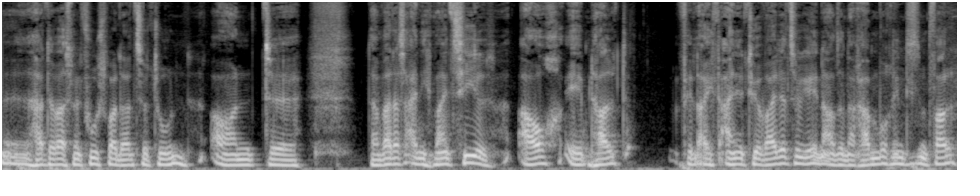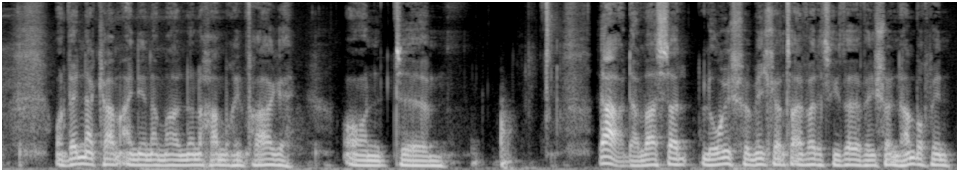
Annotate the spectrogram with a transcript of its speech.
Äh, hatte was mit Fußball dann zu tun. Und äh, dann war das eigentlich mein Ziel, auch eben halt vielleicht eine Tür weiterzugehen, also nach Hamburg in diesem Fall. Und wenn, da kam eine normal nur nach Hamburg in Frage. Und ähm, ja, dann war es dann logisch für mich ganz einfach, dass ich gesagt habe, wenn ich schon in Hamburg bin,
